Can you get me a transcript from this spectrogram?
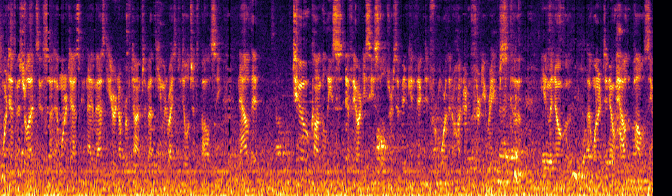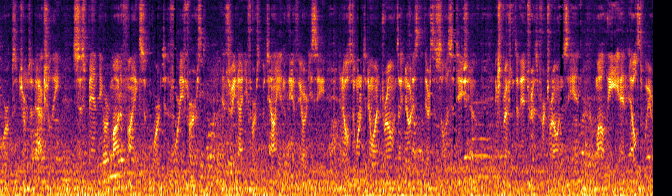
I wanted to ask Mr. Ladsous, uh, I wanted to ask, and I've asked here a number of times about the human rights due diligence policy. Now that two Congolese FARDC soldiers have been convicted for more than 130 rapes uh, in Minova, I wanted to know how the policy works in terms of actually suspending or modifying support to the 41st and 391st Battalion of the FARDC also wanted to know on drones, I noticed that there's a solicitation of expressions of interest for drones in Mali and elsewhere.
